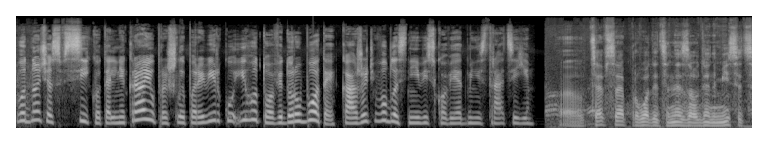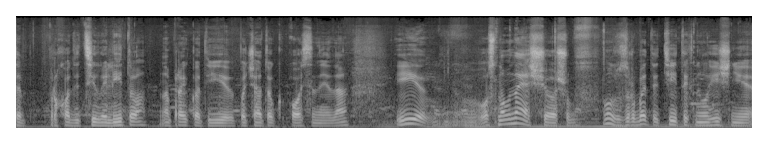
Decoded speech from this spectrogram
Водночас всі котельні краю пройшли перевірку і готові до роботи, кажуть в обласній військовій адміністрації. Е, Це все проводиться не за один місяць, це проходить ціле літо, наприклад, і початок осені. Да? І основне, що щоб ну, зробити ті технологічні е,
